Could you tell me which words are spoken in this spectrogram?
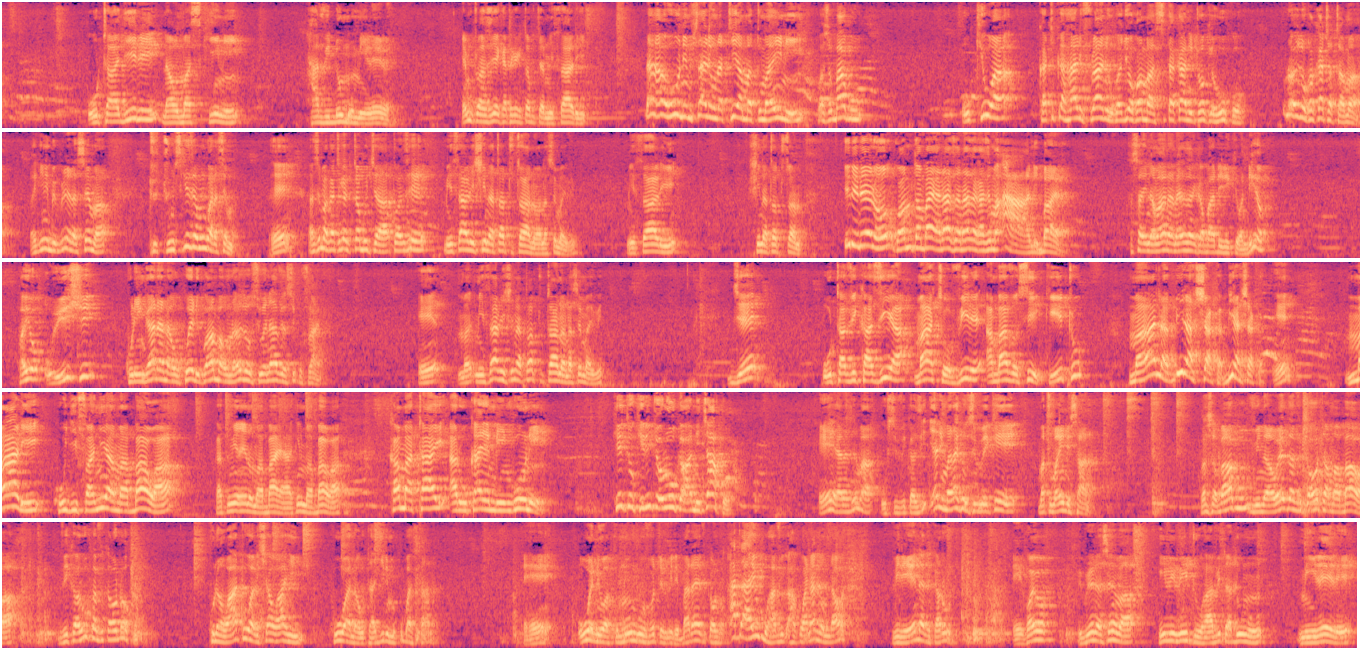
utajiri na umaskini havidumu milele. Hem tuanzie katika kitabu cha Mithali. Na huu ni msali unatia matumaini kwa sababu ukiwa katika hali fulani ukajua kwamba sitakaa nitoke huko unaweza ukakata tamaa. Lakini Biblia inasema tumsikize Mungu anasema. Eh, anasema katika kitabu cha tuanzie Mithali 23:5 anasema hivi. Mithali 23:5. Hili neno kwa mtu ambaye anaanza anaanza akasema ah ni baya. Sasa ina maana naweza nikabadilikiwa ndio. Kwa hiyo uishi kulingana na ukweli kwamba unaweza usiwe navyo siku fulani. Eh Mithali 23:5 anasema hivi. Je, utavikazia macho vile ambavyo si kitu? Maana bila shaka, bila shaka, eh mali hujifanyia mabawa, katumia neno mabaya lakini mabawa kama tai arukae mbinguni. Kitu kilichoruka ni chako. Eh anasema usivikazie, yani maana yake usiwekee matumaini sana. Kwa sababu vinaweza vikaota mabawa, vikaruka vikaondoka. Kuna watu walishawahi kuwa na utajiri mkubwa sana. Eh, uwe ni wa kimungu vyote vile. Baadaye vikaondoka. Hata Ayubu hakuwa navyo muda wote. Vilienda vikarudi. Eh, kwa hiyo Biblia inasema hivi vitu havitadumu milele.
